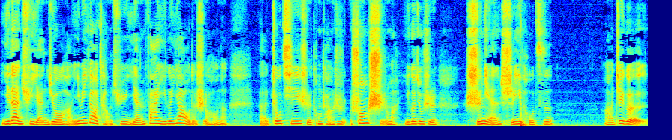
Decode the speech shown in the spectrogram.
一旦去研究哈，因为药厂去研发一个药的时候呢，呃，周期是通常是双十嘛，一个就是十年十亿投资，啊，这个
